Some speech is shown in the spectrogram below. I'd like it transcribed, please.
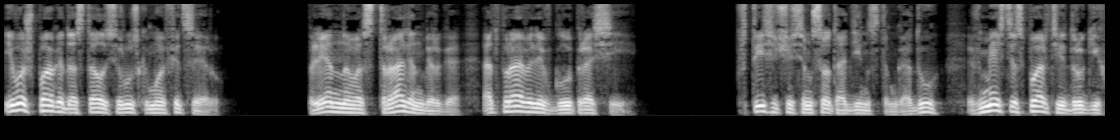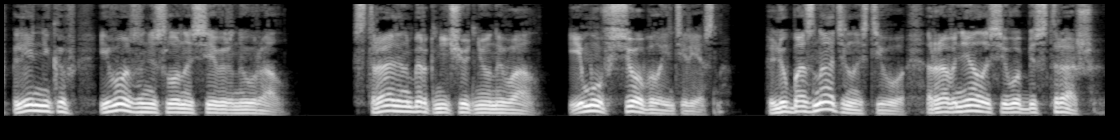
его шпага досталась русскому офицеру. Пленного Страленберга отправили вглубь России. В 1711 году вместе с партией других пленников его занесло на Северный Урал. Страленберг ничуть не унывал. Ему все было интересно. Любознательность его равнялась его бесстрашию.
